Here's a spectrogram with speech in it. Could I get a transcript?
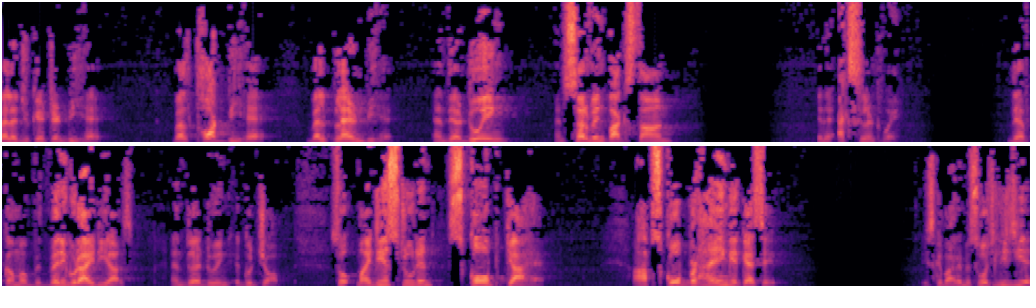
ویل ایجوکیٹڈ بھی ہے ویل تھاٹ بھی ہے ویل پلانڈ بھی ہے and they are doing and serving Pakistan in excellent way have come up with very good ideas and they are doing a good job so my dear student scope کیا ہے آپ اسکوپ بڑھائیں گے کیسے اس کے بارے میں سوچ لیجئے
